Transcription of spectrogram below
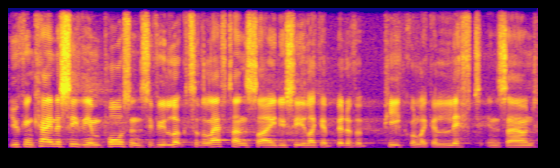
you can kind of see the importance. If you look to the left-hand side, you see like a bit of a peak or like a lift in sound,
